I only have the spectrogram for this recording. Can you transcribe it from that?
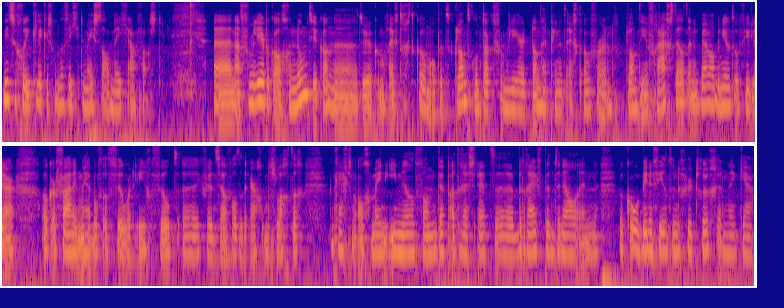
niet zo'n goede klik is. Want dan zit je er meestal een beetje aan vast. Uh, nou, het formulier heb ik al genoemd. Je kan uh, natuurlijk, om nog even terug te komen op het klantcontactformulier, dan heb je het echt over een klant die een vraag stelt. En ik ben wel benieuwd of jullie daar ook ervaring mee hebben of dat veel wordt ingevuld. Uh, ik vind het zelf altijd erg omslachtig. Dan krijg je zo'n algemene e-mail van webadres.bedrijf.nl en we komen binnen 24 uur terug. En denk ja,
